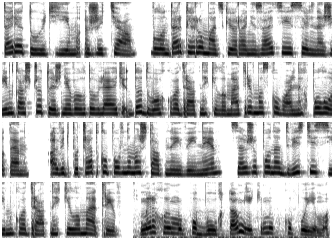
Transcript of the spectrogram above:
та рятують їм життя. Волонтерки громадської організації Сильна жінка щотижня виготовляють до двох квадратних кілометрів маскувальних полотен. А від початку повномасштабної війни це вже понад 207 квадратних кілометрів. Ми рахуємо по бухтам, які ми купуємо.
